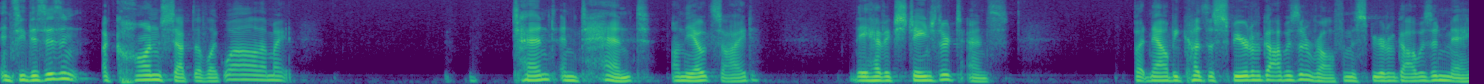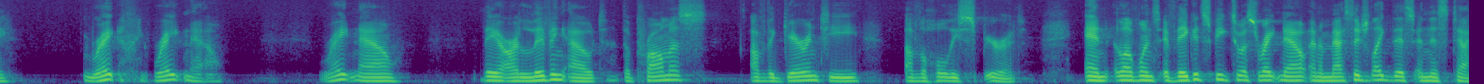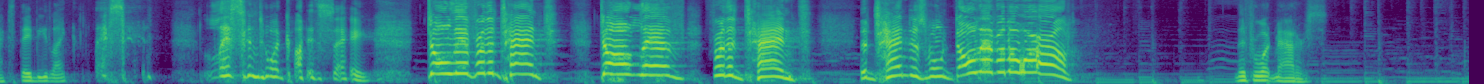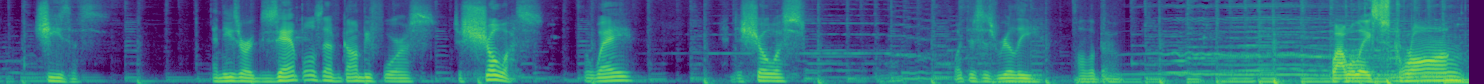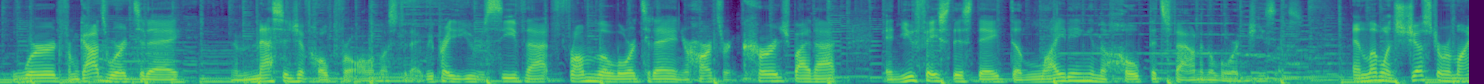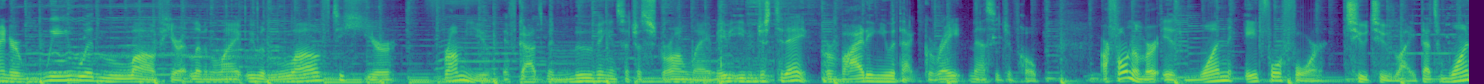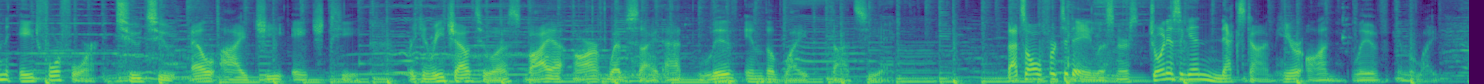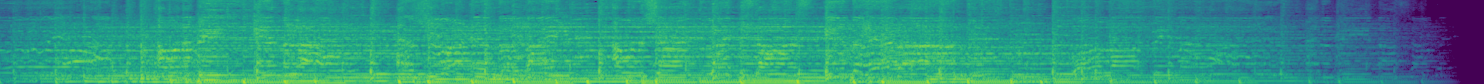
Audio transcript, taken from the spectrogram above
And see, this isn't a concept of like, well, that might tent and tent on the outside. They have exchanged their tents. But now, because the Spirit of God was in Ralph and the Spirit of God was in May, right, right now, right now, they are living out the promise of the guarantee of the Holy Spirit. And loved ones, if they could speak to us right now in a message like this in this text, they'd be like, listen, listen to what God is saying. Don't live for the tent. Don't live for the tent. The tent just won't, don't live for the world. Live for what matters Jesus. And these are examples that have gone before us to show us the way and to show us what this is really all about. Wow, well, a strong word from God's word today, and a message of hope for all of us today. We pray that you receive that from the Lord today and your hearts are encouraged by that, and you face this day delighting in the hope that's found in the Lord Jesus. And loved ones, just a reminder, we would love here at Live in the Light, we would love to hear from you if God's been moving in such a strong way, maybe even just today, providing you with that great message of hope. Our phone number is 1 844 22 Light. That's 1 844 22 L I G H T. Or you can reach out to us via our website at liveinthelight.ca. That's all for today, listeners. Join us again next time here on Live in the Light.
